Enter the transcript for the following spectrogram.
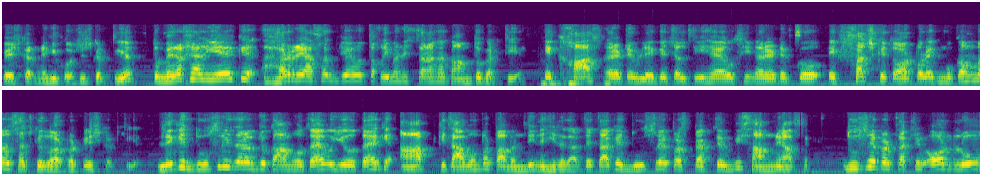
پیش کرنے کی کوشش کرتی ہے، تو میرا خیال یہ ہے کہ ہر ریاست جو ہے وہ تقریباً اس طرح کا کام تو کرتی ہے۔ ایک خاص نیریٹو لے کے چلتی ہے، اسی نیریٹو کو ایک سچ کے طور پر، ایک مکمل سچ کے طور پر پیش کرتی ہے۔ لیکن دوسری طرف جو کام ہوتا ہے وہ یہ ہوتا ہے کہ آپ کتابوں پر پابندی نہیں لگاتے تاکہ دوسرے پرسپیکٹو بھی سامنے آ سکے۔ دوسرے پرسپیکٹو اور لوگ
